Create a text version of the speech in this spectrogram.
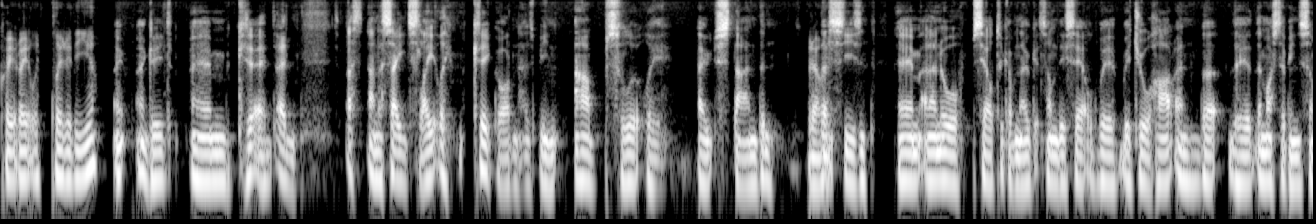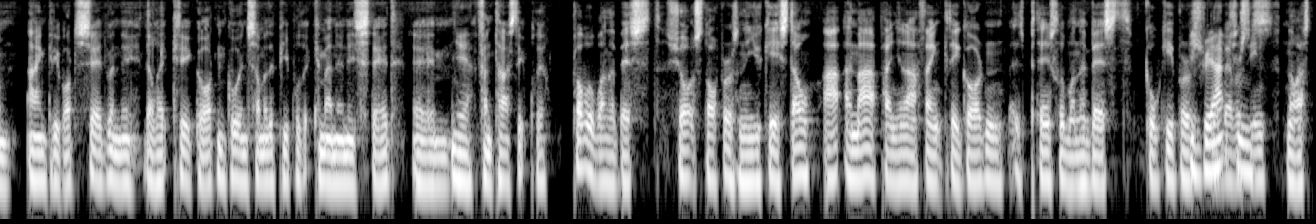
quite rightly Player of the Year. Right, agreed. Um, and, and an aside slightly, Craig Gordon has been absolutely outstanding Brilliant. this season. Um, and I know Celtic have now got somebody settled with, with Joe Hart in, but they, there must have been some angry words said when they, they let Craig Gordon go and some of the people that come in in his stead. Um, Yeah. Fantastic player. Probably one of the best shot stoppers in the UK still. I, in my opinion, I think Craig Gordon is potentially one of the best goalkeepers we've ever seen in the last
